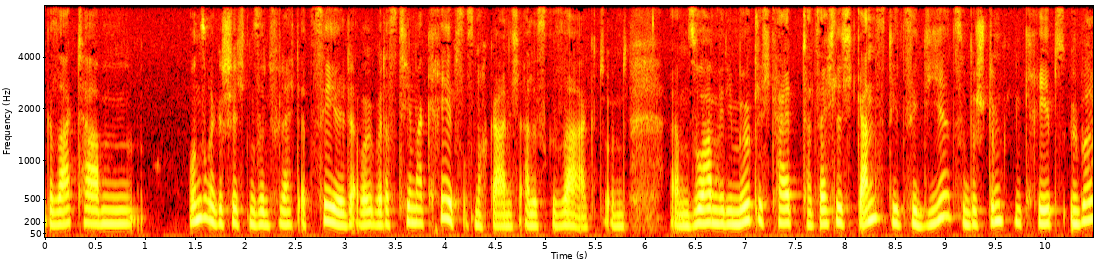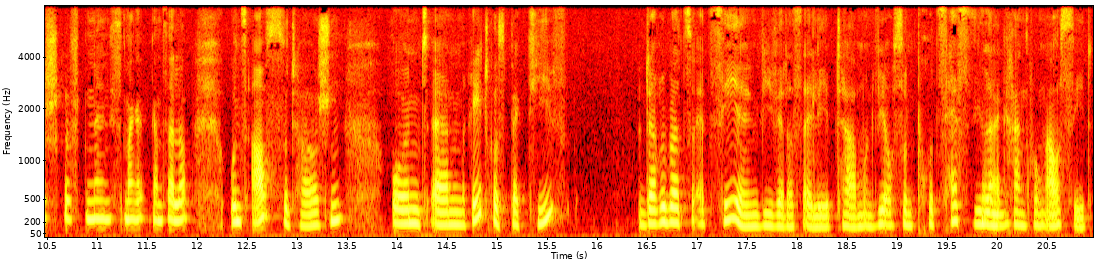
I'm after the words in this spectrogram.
gesagt haben, unsere Geschichten sind vielleicht erzählt, aber über das Thema Krebs ist noch gar nicht alles gesagt. Und ähm, so haben wir die Möglichkeit, tatsächlich ganz dezidiert zu bestimmten Krebsüberschriften, nenne ich es mal ganz erlaubt, uns auszutauschen und ähm, retrospektiv darüber zu erzählen, wie wir das erlebt haben und wie auch so ein Prozess dieser mhm. Erkrankung aussieht.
